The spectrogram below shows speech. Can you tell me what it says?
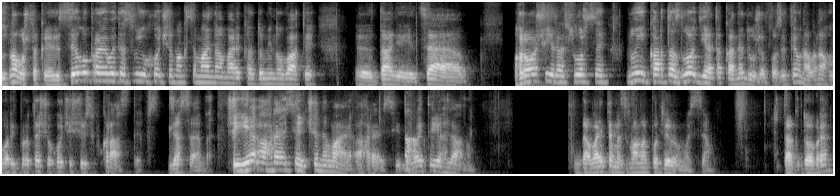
знову ж таки, силу проявити свою хоче максимально Америка домінувати. Е, Далі це гроші, ресурси. Ну і карта злодія така не дуже позитивна. Вона говорить про те, що хоче щось вкрасти для себе. Чи є агресія, чи немає агресії? Так. Давайте я гляну. Давайте ми з вами подивимося. Так, добре.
